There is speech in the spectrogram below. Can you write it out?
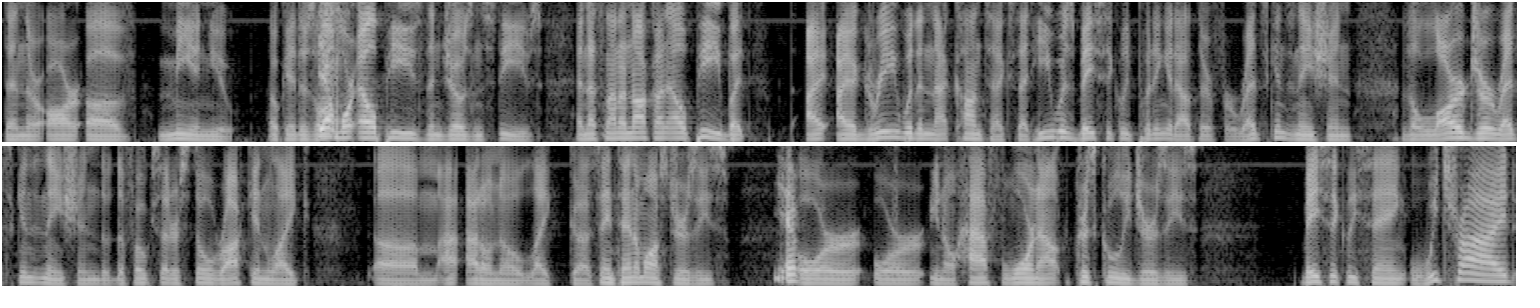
than there are of me and you. Okay, there's a Yes. lot more LPs than Joes and Steves, and that's not a knock on LP, but I, I agree within that context that he was basically putting it out there for Redskins Nation, the larger Redskins Nation, the, the folks that are still rocking like, um, I, I don't know, like uh, Santana Moss jerseys, Yep. or or you know half worn out Chris Cooley jerseys, basically saying we tried,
